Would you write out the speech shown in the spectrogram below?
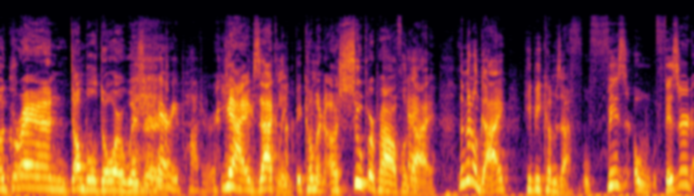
a grand Dumbledore wizard. Harry Potter. Yeah, exactly. Become an, a super powerful guy. The middle guy, he becomes a fizz, a fizzard,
